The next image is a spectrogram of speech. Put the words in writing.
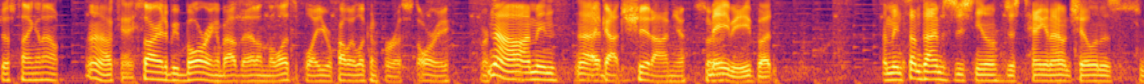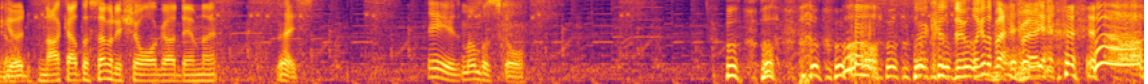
Just hanging out. Oh, okay. Sorry to be boring about that on the Let's Play. You were probably looking for a story. or No, I mean, uh, I got shit on you. So maybe, but I mean, sometimes just you know, just hanging out and chilling is good. Knock out the 70 show all goddamn night. Nice. Hey, it's Mumbo Skull. Kazoo, look at the backpack.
